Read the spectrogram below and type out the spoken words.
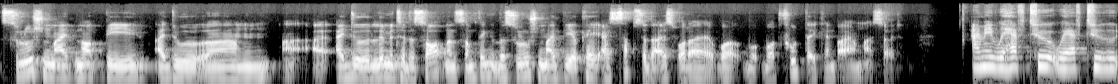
solution might not be I do um, I, I, do a limited assortment something. The solution might be okay. I subsidize what I what, what food they can buy on my site. I mean, we have to we have two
